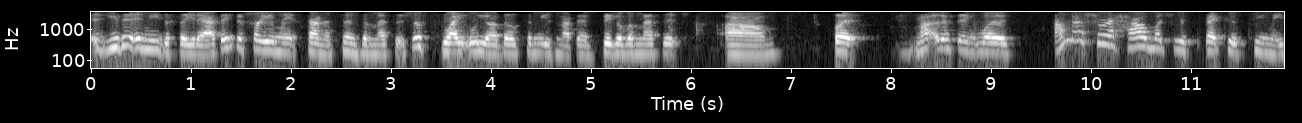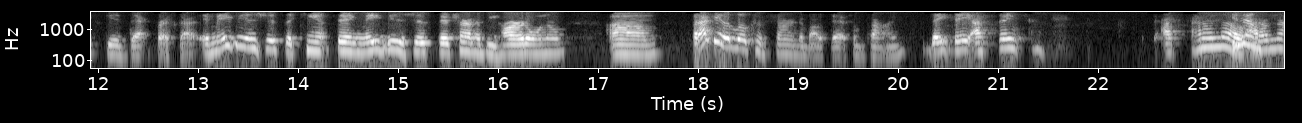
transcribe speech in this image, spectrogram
you didn't need to say that. I think the Trey Lance kind of sends a message, just slightly, although to me it's not that big of a message. Um, but my other thing was I'm not sure how much respect his teammates give Dak Prescott. And maybe it's just a camp thing. Maybe it's just they're trying to be hard on him. Um, but I get a little concerned about that sometimes. They they I think I I don't know. You know I don't know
